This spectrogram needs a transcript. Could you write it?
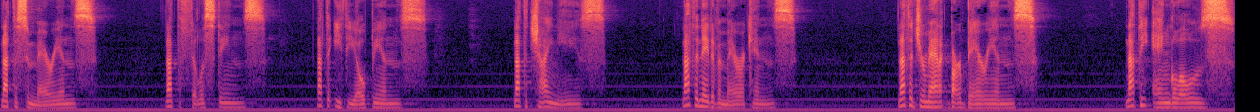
not the Sumerians, not the Philistines, not the Ethiopians, not the Chinese, not the Native Americans, not the Germanic barbarians, not the Anglos.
